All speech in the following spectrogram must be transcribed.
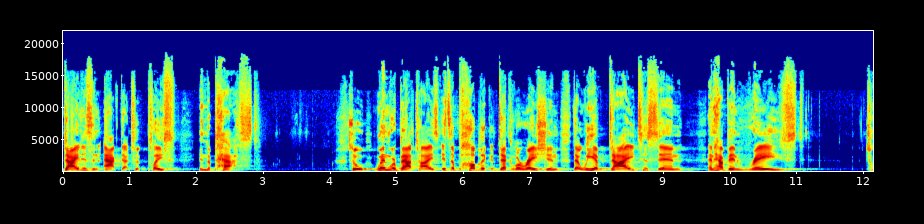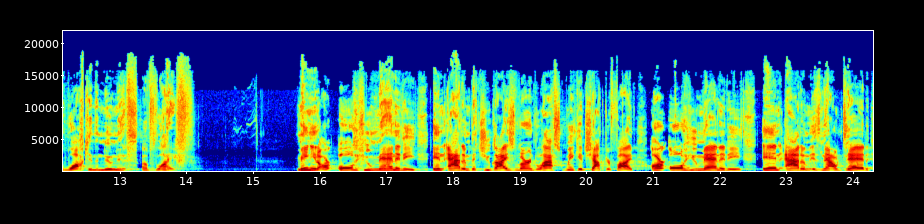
Died is an act that took place in the past. So when we're baptized, it's a public declaration that we have died to sin and have been raised to walk in the newness of life. Meaning, our old humanity in Adam that you guys learned last week in chapter 5, our old humanity in Adam is now dead,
